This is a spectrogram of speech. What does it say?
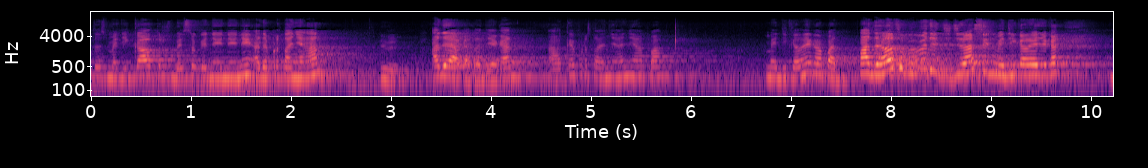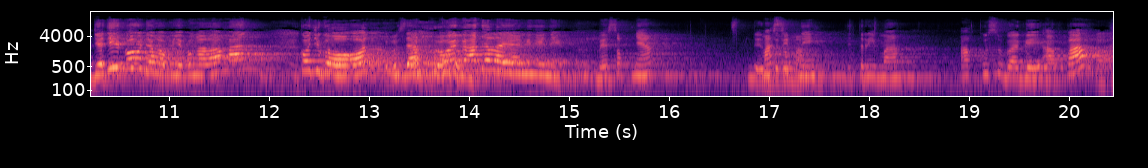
tes medical, terus besok ini ini ini ada pertanyaan? Ada kata dia kan. Oke pertanyaannya apa? Medicalnya kapan? Padahal sebelumnya udah dijelasin medicalnya aja kan. Jadi kau udah nggak punya pengalaman, kau juga on dan kau nggak ada lah yang ini nih. Besoknya Dia masuk diterima. nih, diterima. Aku sebagai apa? Ah.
